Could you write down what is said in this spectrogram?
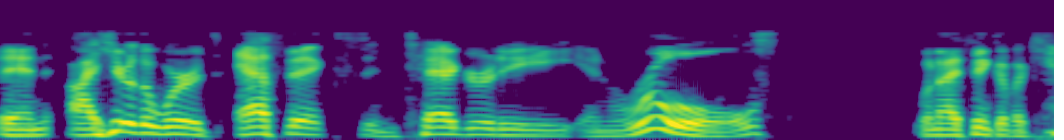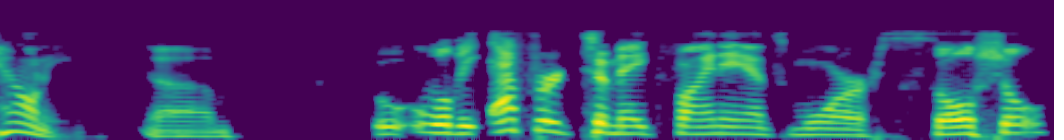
And I hear the words ethics, integrity, and rules when I think of accounting. Um, will the effort to make finance more social,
